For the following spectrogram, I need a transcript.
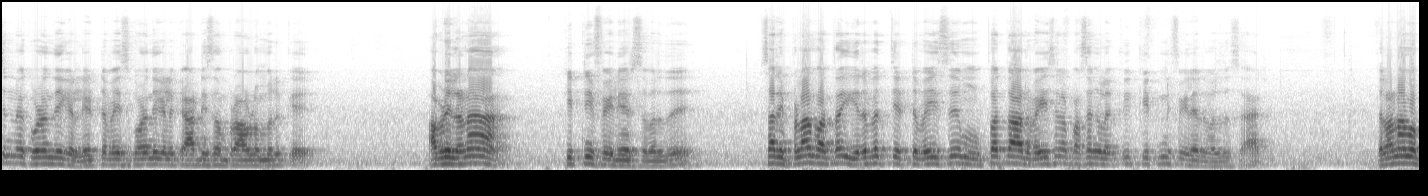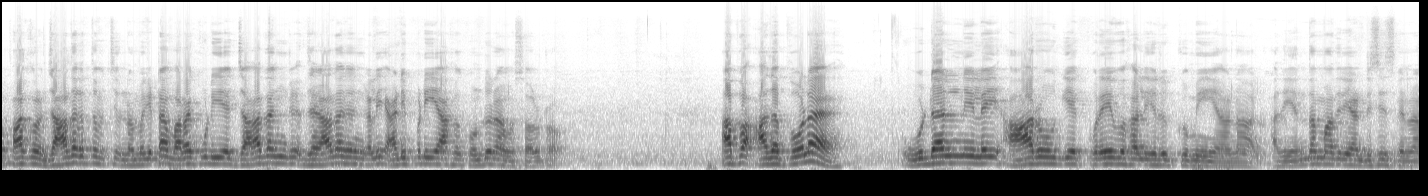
சின்ன குழந்தைகள் எட்டு வயசு குழந்தைகளுக்கு ஆர்டிசம் ப்ராப்ளம் இருக்குது அப்படி இல்லைன்னா கிட்னி ஃபெயிலியர்ஸ் வருது. சார் இப்போலாம் பார்த்தா இருபத்தி எட்டு வயசு முப்பத்தாறு வயசில் பசங்களுக்கு கிட்னி ஃபெயிலியர் வருது சார். இதெல்லாம் நாம் பார்க்குறோம் ஜாதகத்தை வச்சு நம்மக்கிட்ட வரக்கூடிய ஜாதங்க ஜாதகங்களை அடிப்படையாக கொண்டு நாம் சொல்கிறோம் அப்போ அதை போல் உடல்நிலை ஆரோக்கிய குறைவுகள் இருக்குமே ஆனால் அது எந்த மாதிரியான டிசீஸ் வேணா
